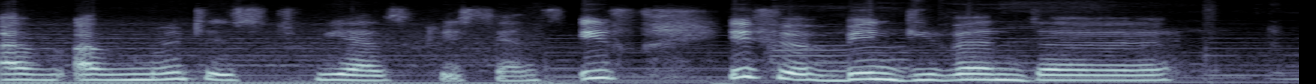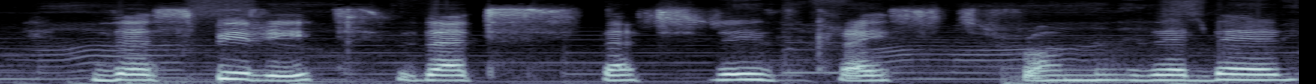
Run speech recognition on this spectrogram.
I've, I've noticed we as christians if if you've been given the the spirit that that raised christ from the dead.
